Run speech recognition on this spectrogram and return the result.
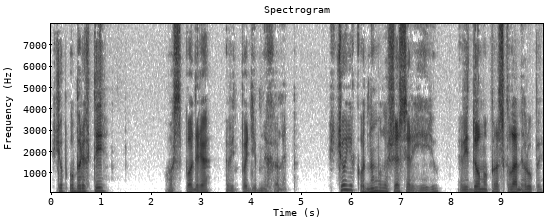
щоб уберегти господаря від подібних халеп. Що як одному лише Сергію відомо про склад групи?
